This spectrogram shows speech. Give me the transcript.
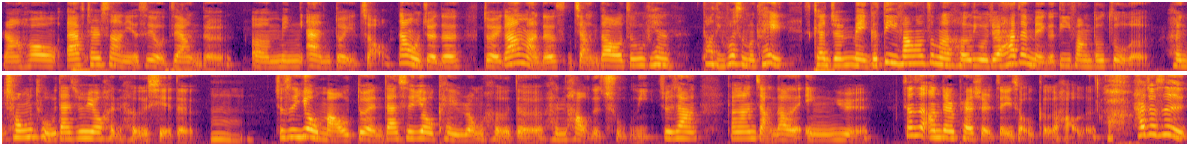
然后 After Sun 也是有这样的呃明暗对照。那我觉得，对，刚刚马德讲到这部片。到底为什么可以感觉每个地方都这么合理？我觉得他在每个地方都做了很冲突，但是又很和谐的，嗯，就是又矛盾，但是又可以融合的很好的处理。就像刚刚讲到的音乐，像是 Under Pressure 这一首歌好了，它就是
